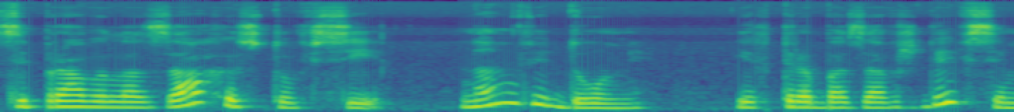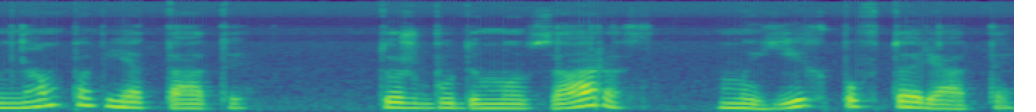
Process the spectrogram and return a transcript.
Ці правила захисту всі нам відомі. Їх треба завжди всім нам пам'ятати. Тож будемо зараз ми їх повторяти.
